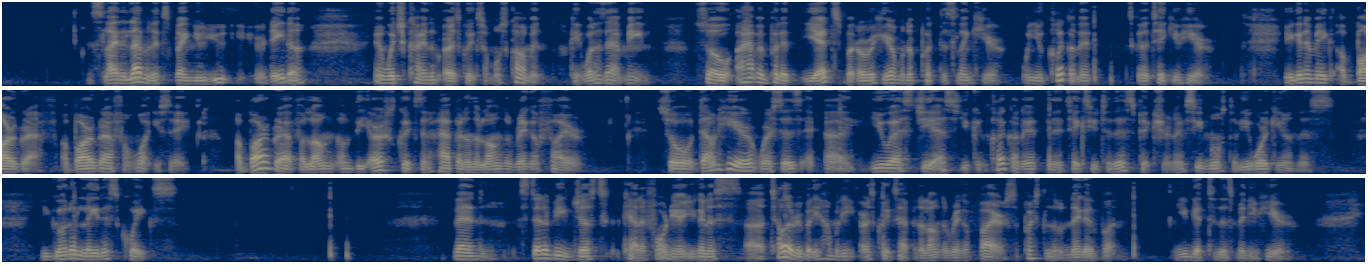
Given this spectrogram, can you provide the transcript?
Slide 11 explain your, your data and which kind of earthquakes are most common. Okay, what does that mean? So I haven't put it yet, but over here I'm going to put this link here. When you click on it, it's going to take you here. You're going to make a bar graph. A bar graph on what you say? A bar graph along of the earthquakes that happen along the Ring of Fire. So down here where it says uh, USGS, you can click on it and it takes you to this picture. And I've seen most of you working on this. You go to latest quakes then instead of being just California, you're going to uh, tell everybody how many earthquakes happened along the Ring of Fire. So push the little negative button. You get to this menu here.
